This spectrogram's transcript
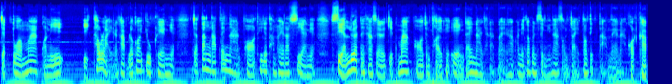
เจ็บตัวมากกว่านี้อีกเท่าไหร่นะครับ แล้วก็ยูเครนเนี่ยจะตั้งรับได้นานพอที่จะทำให้รัสเซียเนี่ยเสียเลือดในทางเศรษฐกิจมากพอจนถอยไปเองได้นานขนาดไหนนะครับ อันนี้ก็เป็นสิ่งที่น่าสนใจต้องติดตามในอนาคตครับ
